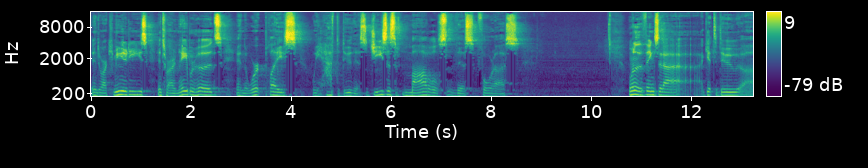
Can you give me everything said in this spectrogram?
into our communities, into our neighborhoods, and the workplace. We have to do this. Jesus models this for us. One of the things that I, get to do uh,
